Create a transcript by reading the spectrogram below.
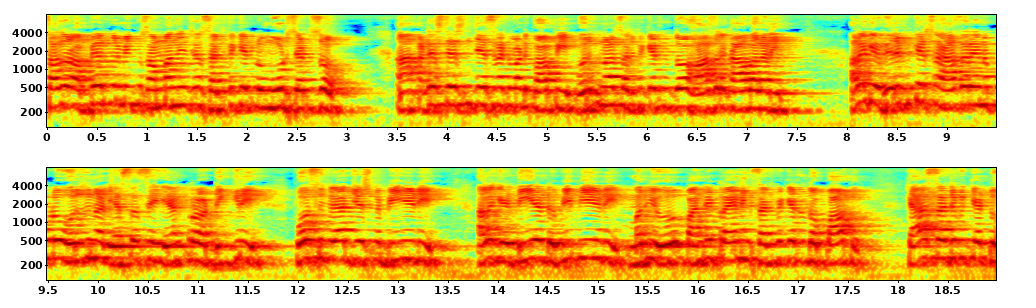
సదరు అభ్యర్థులు మీకు సంబంధించిన సర్టిఫికెట్లు మూడు సెట్స్ అటెస్టేషన్ చేసినటువంటి కాపీ ఒరిజినల్ సర్టిఫికెట్లతో హాజరు కావాలని. అలాగే వెరిఫికేషన్ హాజరైనప్పుడు original SSC inter degree post graduation BEd అలాగే డిఎడ్ బీపీఈడి మరియు పండి ట్రైనింగ్ సర్టిఫికేట్లతో పాటు క్యాస్ట్ సర్టిఫికెట్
